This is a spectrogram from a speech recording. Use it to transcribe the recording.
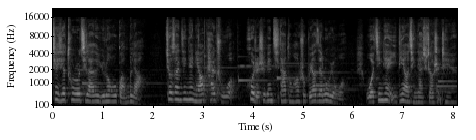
这些突如其来的舆论我管不了。就算今天你要开除我，或者是跟其他同行说不要再录用我，我今天一定要请假去找沈清源。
